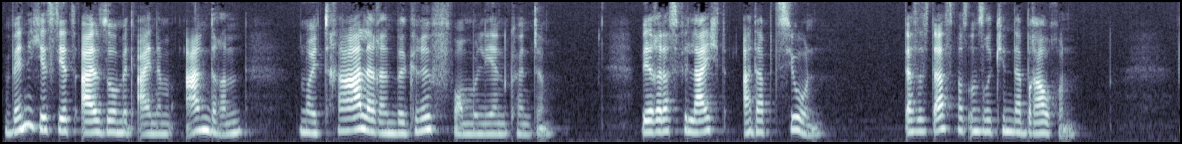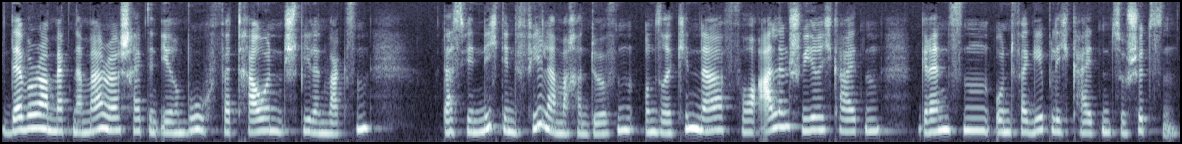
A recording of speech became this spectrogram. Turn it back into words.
Wenn ich es jetzt also mit einem anderen, neutraleren Begriff formulieren könnte, wäre das vielleicht Adaption. Das ist das, was unsere Kinder brauchen. Deborah McNamara schreibt in ihrem Buch Vertrauen, Spielen, Wachsen, dass wir nicht den Fehler machen dürfen, unsere Kinder vor allen Schwierigkeiten, Grenzen und Vergeblichkeiten zu schützen.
